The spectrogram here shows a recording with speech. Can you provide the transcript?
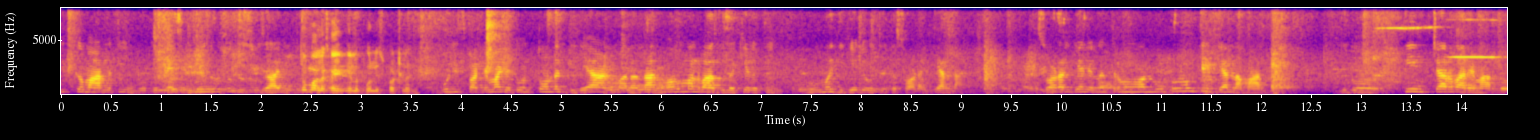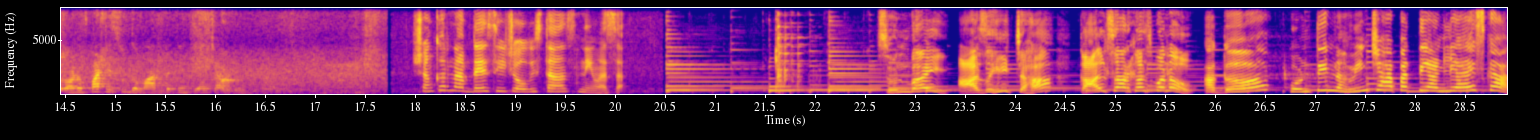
इतकं मारलं तीन डोके त्याचे मेंदूर सुद्धा सुद्धा आली तुम्हाला काय केलं पोलीस पाटलाने? पोलीस पाटले माझे दोन तोंडात दिले आणि मला लात मारून मला बाजूला केलं ती मी मध्ये गेले होते तर सोडायला त्यांना. सोडायला गेल्यानंतर मग मला लुटून मग ते त्यांना मारलं. ते दोन तीन चार बारे मारलं. रॉड पाठी सुद्धा मारलं तीन त्यांच्या शंकर नाबदेसी चोवीस तास निवासा. सुनबाई आजही चहा काल सारखाच बनव. अग कोणती नवीन चहापत्ती आणली आहेस का?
